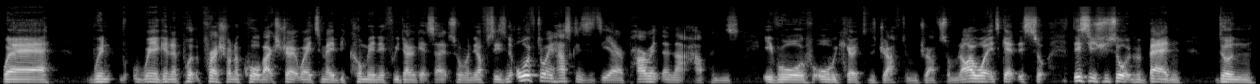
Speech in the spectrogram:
where we're, we're going to put the pressure on a quarterback straight away to maybe come in if we don't get someone in the offseason. Or if Dwayne Haskins is the heir apparent, then that happens. Either or, or we go to the draft and we draft someone. I wanted to get this sort this issue sorted with Ben done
